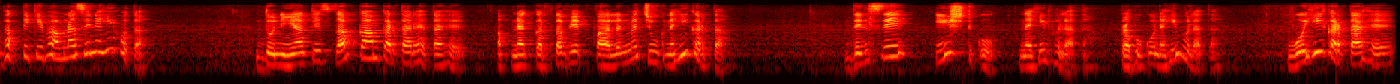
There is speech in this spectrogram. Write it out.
भक्ति की भावना से नहीं होता। दुनिया के सब काम करता रहता है, अपना कर्तव्य पालन में चूक नहीं करता। दिल से इष्ट को नहीं भुलाता, प्रभु को नहीं भुलाता। वो ही करता है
